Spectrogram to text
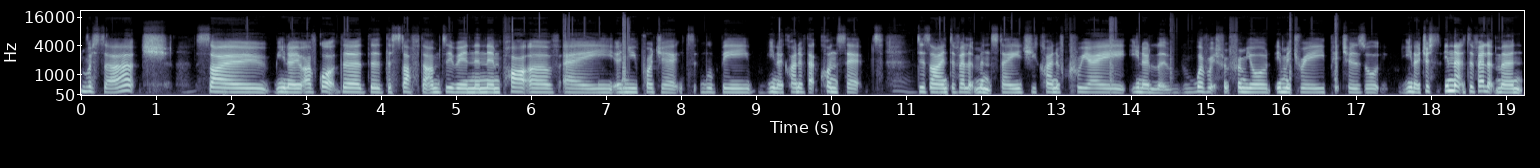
Research. So, you know, I've got the, the the stuff that I'm doing and then part of a a new project will be, you know, kind of that concept design development stage. You kind of create, you know, whether it's from your imagery, pictures or you know just in that development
